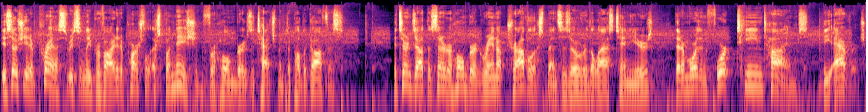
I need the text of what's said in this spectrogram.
The Associated Press recently provided a partial explanation for Holmberg's attachment to public office. It turns out that Senator Holmberg ran up travel expenses over the last 10 years that are more than 14 times the average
